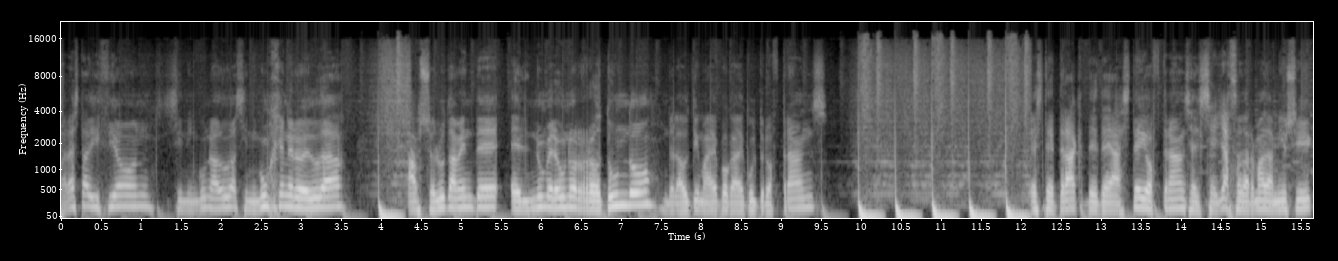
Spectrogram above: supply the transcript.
Para esta edición, sin ninguna duda, sin ningún género de duda, absolutamente el número uno rotundo de la última época de Culture of Trance. Este track de The Stay of Trance, el sellazo de Armada Music.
